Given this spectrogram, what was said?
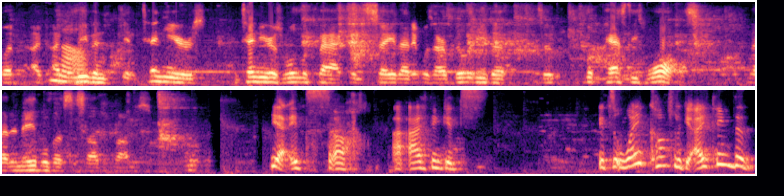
But I, I no. believe in, in 10 years, in 10 years, we'll look back and say that it was our ability to, to look past these walls that enabled us to solve the problems. Yeah, it's, uh, I think it's, it's way complicated. I think that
